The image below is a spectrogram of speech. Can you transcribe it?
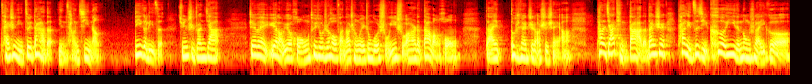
才是你最大的隐藏技能。第一个例子，军事专家，这位越老越红，退休之后反倒成为中国数一数二的大网红，大家都应该知道是谁啊？他的家挺大的，但是他给自己刻意的弄出来一个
